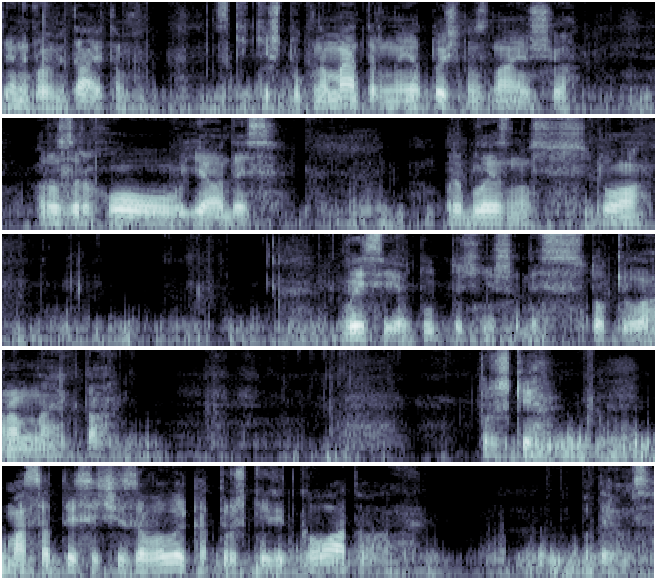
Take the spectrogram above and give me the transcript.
Я не пам'ятаю там скільки штук на метр, але я точно знаю, що розраховував я десь приблизно 100 висіяв тут, точніше, десь 100 кг на гектар. Трошки маса тисячі завелика, трошки рідковато, але подивимося.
